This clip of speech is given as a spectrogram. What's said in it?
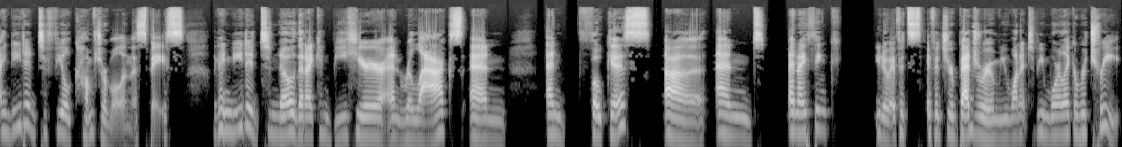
I needed to feel comfortable in this space. Like I needed to know that I can be here and relax and and focus uh and and i think you know if it's if it's your bedroom you want it to be more like a retreat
